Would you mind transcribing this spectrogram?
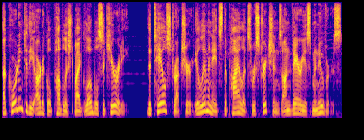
According to the article published by Global Security, the tail structure eliminates the pilot's restrictions on various maneuvers.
